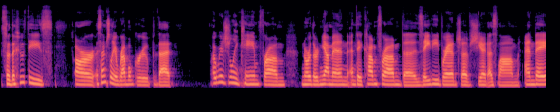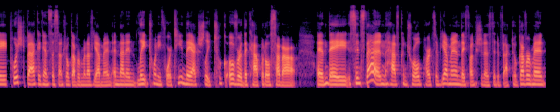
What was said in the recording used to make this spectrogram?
So the Houthis are essentially a rebel group that originally came from northern Yemen and they come from the Zaidi branch of Shiite Islam and they pushed back against the central government of Yemen. And then in late 2014 they actually took over the capital Sana'a. And they since then have controlled parts of Yemen. They function as the de facto government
